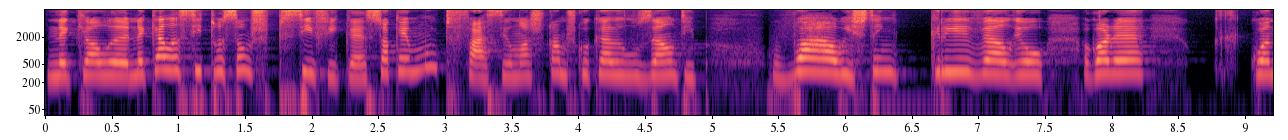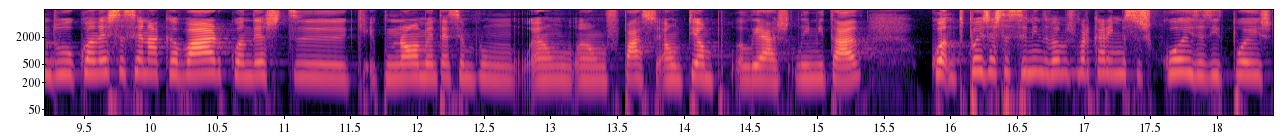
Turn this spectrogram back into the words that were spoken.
naquela, naquela situação específica. Só que é muito fácil nós ficarmos com aquela ilusão, tipo, uau, isto é incrível, eu agora. Quando, quando esta cena acabar, quando este. normalmente é sempre um, é um, é um espaço, é um tempo, aliás, limitado, quando, depois desta cena ainda vamos marcar imensas coisas e depois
